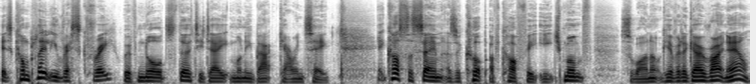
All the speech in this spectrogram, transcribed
It's completely risk free with Nord's 30 day money back guarantee. It costs the same as a cup of coffee each month, so why not give it a go right now?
